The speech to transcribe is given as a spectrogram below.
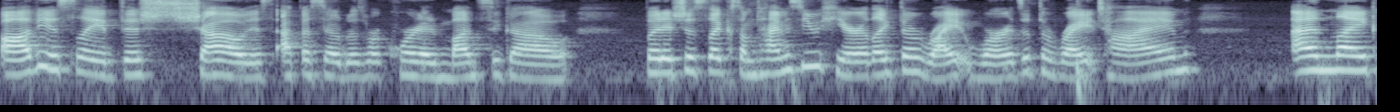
obviously this show this episode was recorded months ago but it's just like sometimes you hear like the right words at the right time. And like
